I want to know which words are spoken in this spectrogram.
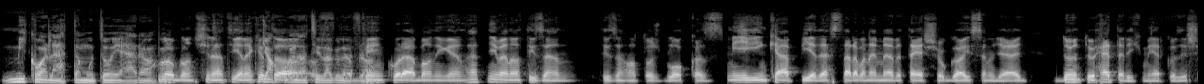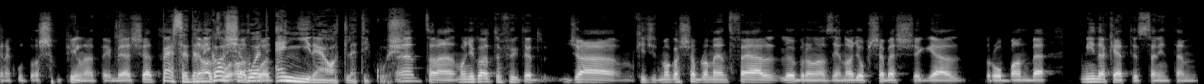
mikor láttam utoljára. LeBron csinált ilyeneket Gyakorlatilag a, a fénykorában, igen. Hát nyilván a 10, 16-os blokk az még inkább piedesztára van emelve teljes joggal, hiszen ugye egy döntő hetedik mérkőzésének utolsó pillanatig beesett. Persze, de, de még az, az sem volt, volt ennyire atletikus. Hát, talán mondjuk attól függ, tehát Ja kicsit magasabbra ment fel, LeBron azért nagyobb sebességgel robbant be. Mind a kettő szerintem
